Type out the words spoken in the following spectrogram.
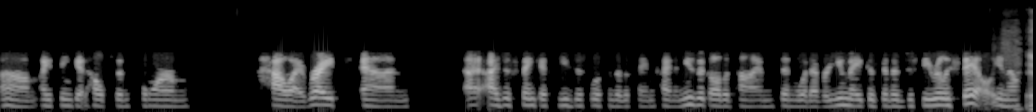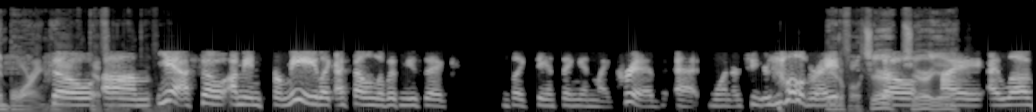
Um, I think it helps inform how I write and I, I just think if you just listen to the same kind of music all the time, then whatever you make is going to just be really stale, you know, and boring. So, yeah, definitely, um, definitely. yeah. So, I mean, for me, like I fell in love with music, like dancing in my crib at one or two years old, right? Beautiful. Sure. so sure. Yeah. I I love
